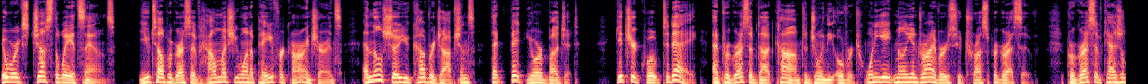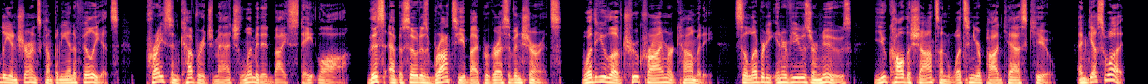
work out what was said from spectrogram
It works just the way it sounds. You tell Progressive how much you want to pay for car insurance, and they'll show you coverage options that fit your budget. Get your quote today at progressive.com to join the over 28 million drivers who trust Progressive. Progressive Casualty Insurance Company and Affiliates. Price and coverage match limited by state law. This episode is brought to you by Progressive Insurance. Whether you love true crime or comedy, celebrity interviews or news, you call the shots on what's in your podcast queue. And guess what?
